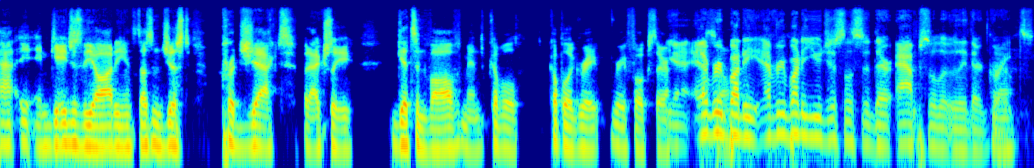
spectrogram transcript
uh, engages the audience, doesn't just project, but actually gets involved. Man, a couple couple of great great folks there. Yeah, everybody, everybody you just listed, they're absolutely they're great.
